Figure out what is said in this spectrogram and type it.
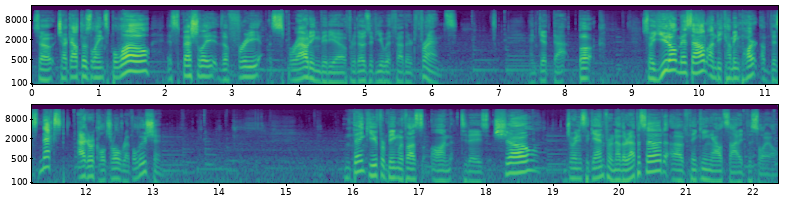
So check out those links below, especially the free sprouting video for those of you with feathered friends. And get that book so you don't miss out on becoming part of this next agricultural revolution. And thank you for being with us on today's show. Join us again for another episode of Thinking Outside the Soil.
